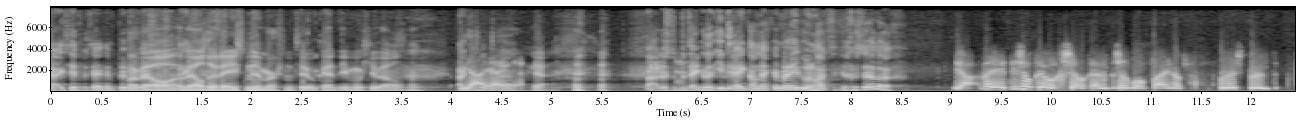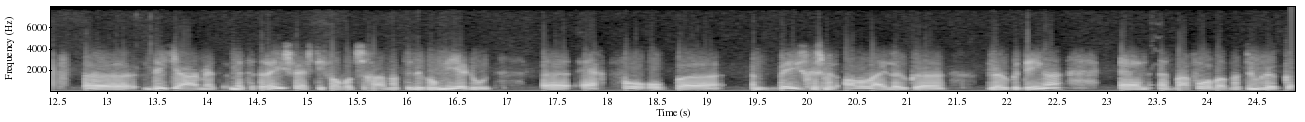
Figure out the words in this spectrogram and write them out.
Ja, ik zit meteen in Maar wel, wel de race nummers natuurlijk, hè? die moet je wel... Ja, ja, ja. ja. Nou, dus dat betekent dat iedereen kan lekker meedoen. Hartstikke gezellig. Ja, nee, het is ook heel gezellig. En het is ook wel fijn dat Pluspunt eh, dit jaar met, met het racefestival, wat ze gaan natuurlijk nog meer doen, eh, echt volop eh, bezig is met allerlei leuke, leuke dingen. En bijvoorbeeld natuurlijk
